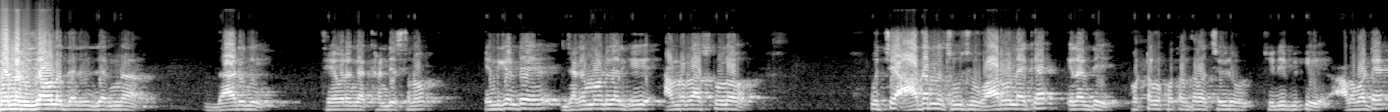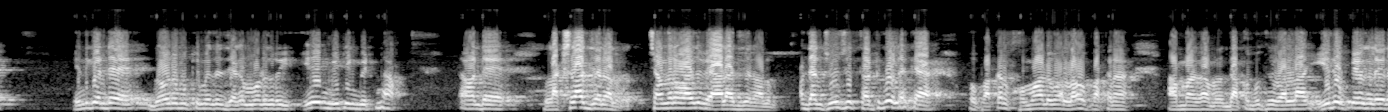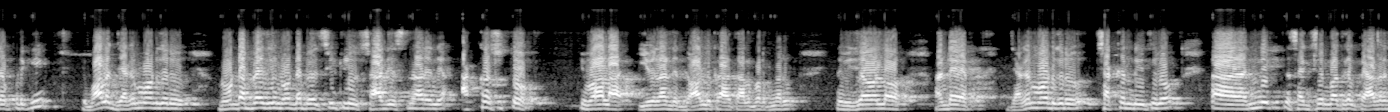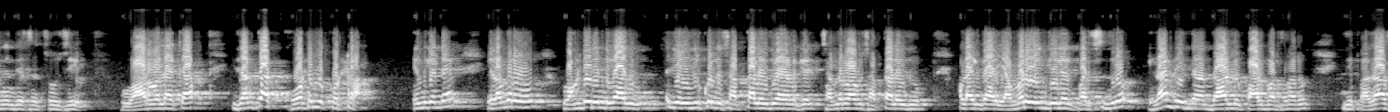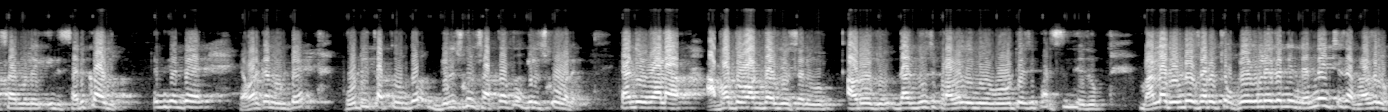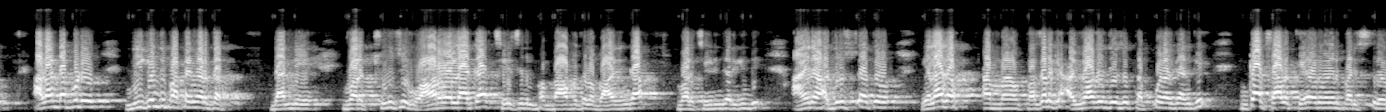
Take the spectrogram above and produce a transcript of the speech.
నిన్న విజయవాడలో జరిగిన జరిగిన దాడిని తీవ్రంగా ఖండిస్తున్నాం. ఎందుకంటే జగన్మోహన్ గారికి ఆంధ్ర రాష్ట్రంలో వచ్చే ఆదరణ చూసి వారం లేక ఇలాంటి కుట్రలు కుతంత్రాలు చేయడం టీడీపీకి అలవాటే. ఎందుకంటే గౌరవ ముఖ్యమంత్రి జగన్మోహన్ గారు ఏ మీటింగ్ పెట్టినా అంటే లక్షలాది జనాలు చంద్రబాబు వేలాది జనాలు దాన్ని చూసి తట్టుకోలేక ఓ పక్కన కుమారుడు వల్ల ఓ పక్కన అమ్మగా దత్తపుత్రి వల్ల ఏది ఉపయోగం లేనప్పటికీ ఇవాళ జగన్మోహన్ గారు నూట డెబ్బై ఐదుకి నూట డెబ్బై ఐదు సీట్లు సాధిస్తున్నారనే అక్కసుతో ఇవాళ ఇలాంటి దాడులు కా- తలపడుతున్నారు. విజయవాడలో అంటే జగన్మోహన్ గారు చక్కని రీతిలో అన్ని సంక్షేమ పథకాలు పేదరంగం చేసిన చూసి వారవలేక ఇదంతా కూటమి కుట్ర. ఎందుకంటే వీళ్ళందరూ ఒకటి రెండు కాదు. అది ఎదుర్కొనే సత్తా లేదు వాళ్ళకి చంద్రబాబు సత్తా లేదు. అలా ఇంకా ఎవరు ఏం చేయలేని పరిస్థితిలో ఇలాంటి దాడులు పాల్పడుతున్నారు. ఇది ప్రజాస్వామ్యంలో ఇది సరికాదు. ఎందుకంటే ఎవరికైనా ఉంటే పోటీ తత్వంతో గెలుచుకుని సత్తాతో గెలుచుకోవాలి. కానీ ఇవాళ అబద్ధ వాగ్దానం చేశాను ఆ రోజు. దాన్ని చూసి ప్రజలు నువ్వు ఓటేసే పరిస్థితి లేదు. మళ్ళీ రెండోసారి వచ్చి ఉపయోగం లేదని నిర్ణయించేశారు ప్రజలు. అలాంటప్పుడు నీకెందుకు పట్టం కడతారు? దాన్ని వాళ్ళు చూసి వారవలేక చేసిన బా- బాపతలో భాగంగా వాళ్ళు చేయడం జరిగింది. ఆయన అదృష్టతో ఇలాగ మా ప్రజలకి అవివాదం చేసే తప్పు దానికి ఇంకా చాలా తీవ్రమైన పరిస్థితులు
